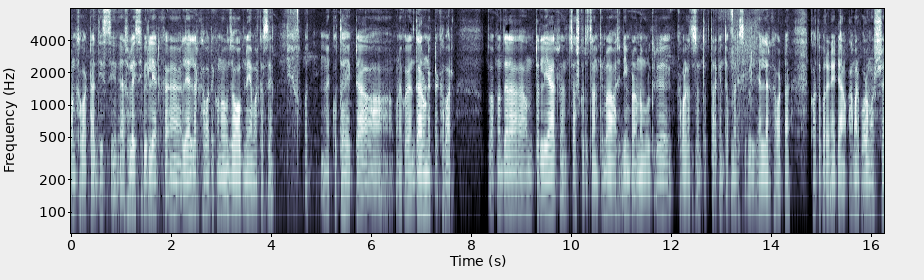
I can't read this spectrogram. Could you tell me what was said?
অন খাবারটা দিচ্ছি? আসলে এই সিপির লেয়ার লেয়ার খাবারের কোনো জবাব নেই আমার কাছে। এক কোথায় একটা, মনে করেন দারুণ একটা খাবার। তো আপনার যারা অন্তত লেয়ার চাষ করতে চান কিংবা ডিম পাড়ানো মুরগির খাবার খেতে চান তারা কিন্তু আপনার রেসিপি লেয়ার লেয়ার খাবারটা খাওয়াতে পারেন। এটা আমার পরামর্শে।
